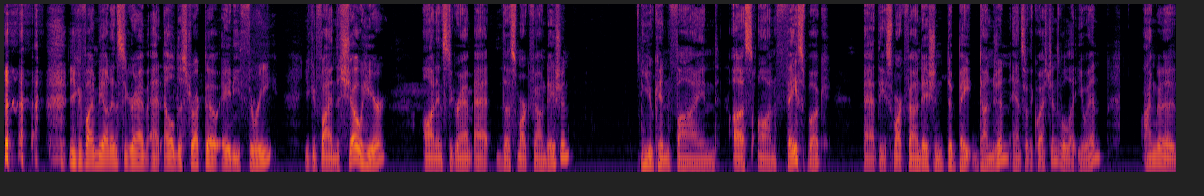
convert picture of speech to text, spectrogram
You can find me on Instagram at eldestructo83. You can find the show here on Instagram at the Smark Foundation. You can find us on Facebook at the Smark Foundation Debate Dungeon. Answer the questions, we'll let you in. I'm gonna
